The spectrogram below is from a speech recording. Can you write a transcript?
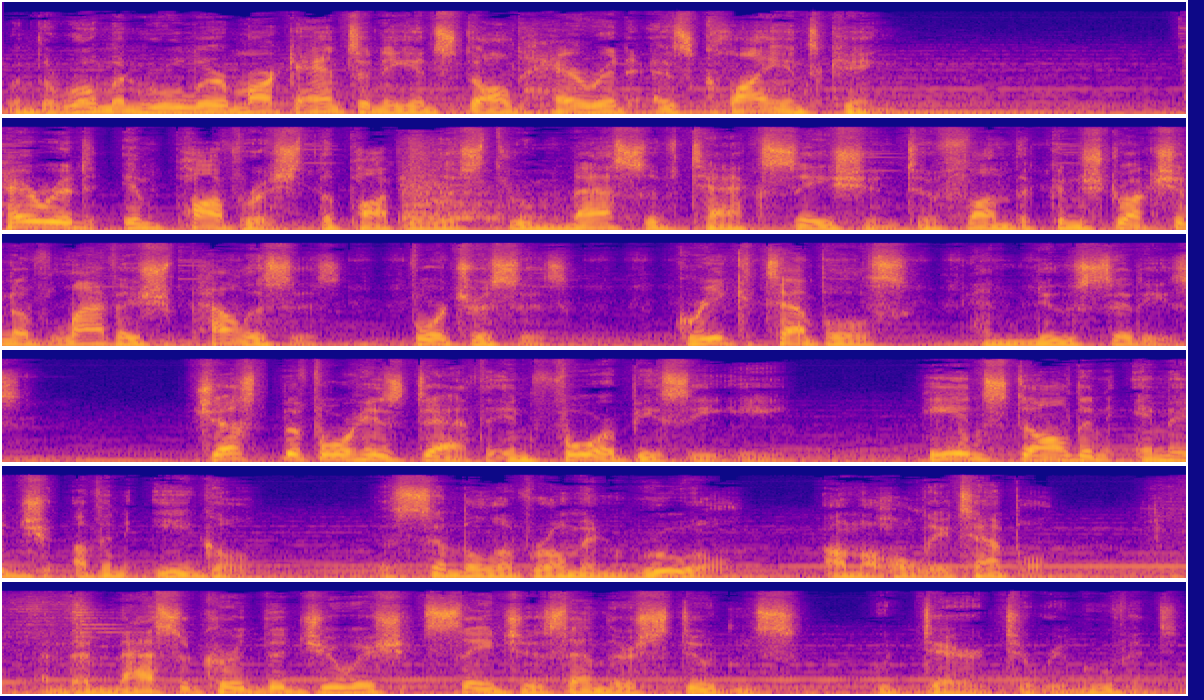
when the Roman ruler Mark Antony installed Herod as client king. Herod impoverished the populace through massive taxation to fund the construction of lavish palaces, fortresses, Greek temples, and new cities. Just before his death in 4 BCE, he installed an image of an eagle, the symbol of Roman rule, on the Holy Temple, and then massacred the Jewish sages and their students who dared to remove it.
